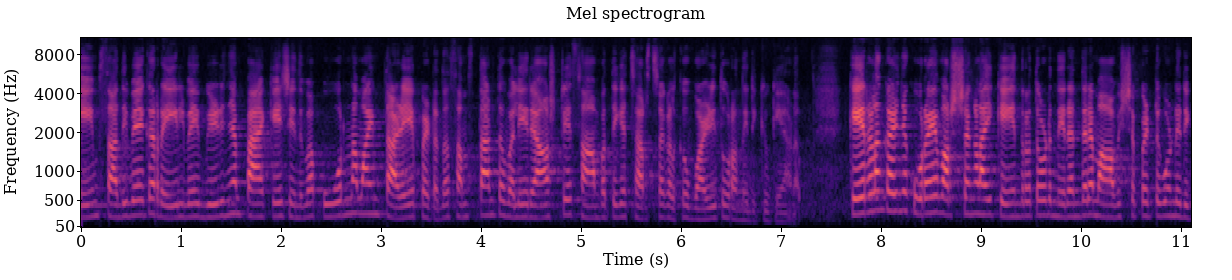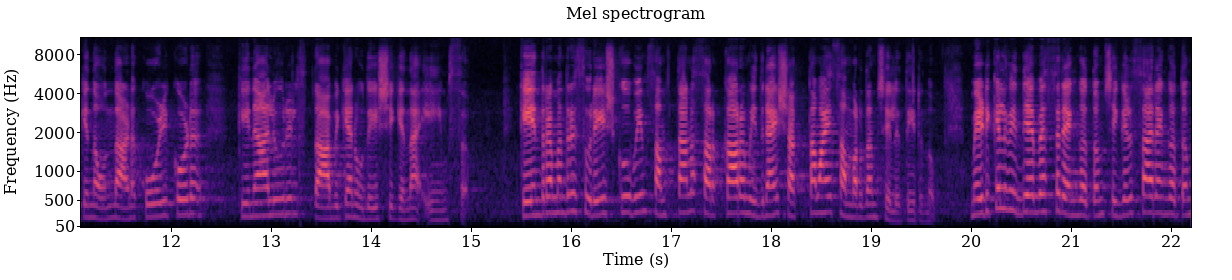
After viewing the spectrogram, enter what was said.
എയിംസ് അതിവേഗ റെയിൽവേ വിഴിഞ്ഞം പാക്കേജ് എന്നിവ പൂർണമായും തഴയപ്പെട്ടത് സംസ്ഥാനത്ത് വലിയ രാഷ്ട്രീയ സാമ്പത്തിക ചർച്ചകൾക്ക് വഴി തുറന്നിരിക്കുകയാണ്. കേരളം കഴിഞ്ഞ കുറേ വർഷങ്ങളായി കേന്ദ്രത്തോട് നിരന്തരം ആവശ്യപ്പെട്ടുകൊണ്ടിരിക്കുന്ന ഒന്നാണ് കോഴിക്കോട് കിനാലൂരിൽ സ്ഥാപിക്കാൻ ഉദ്ദേശിക്കുന്ന എയിംസ്. കേന്ദ്രമന്ത്രി സുരേഷ് ഗോപിയും സംസ്ഥാന സർക്കാരും ഇതിനായി ശക്തമായ സമ്മർദ്ദം ചെലുത്തിയിരുന്നു. മെഡിക്കൽ വിദ്യാഭ്യാസ രംഗത്തും ചികിത്സാ രംഗത്തും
